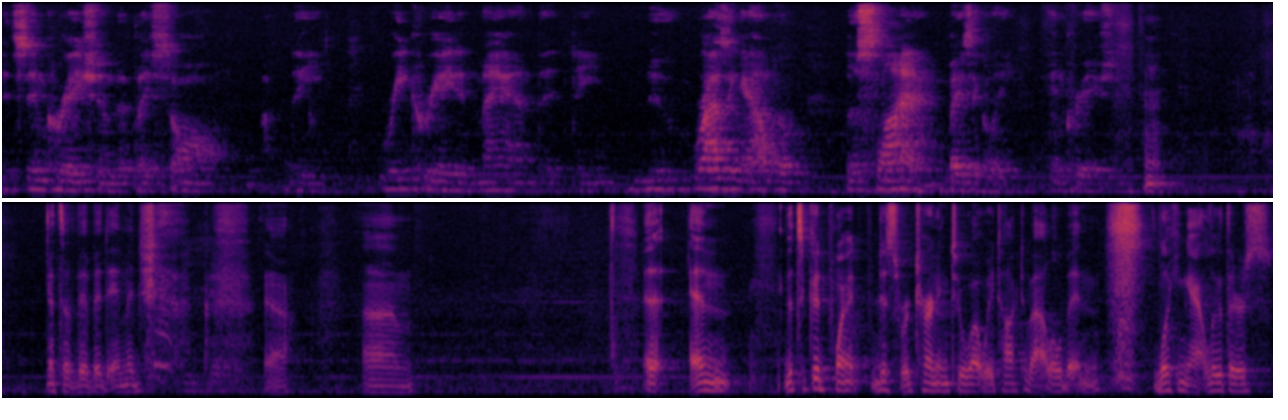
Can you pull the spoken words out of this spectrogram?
it's in creation that they saw the recreated man, the, the new, rising out of the slime, basically, in creation. Hmm. That's a vivid image. yeah. Um, and it's a good point. Just returning to what we talked about a little bit and looking at Luther's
